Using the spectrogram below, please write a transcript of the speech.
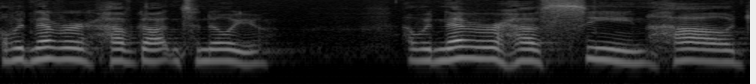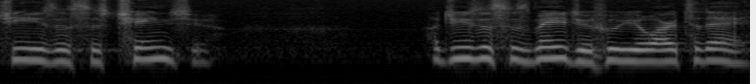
I would never have gotten to know you. I would never have seen how Jesus has changed you, how Jesus has made you who you are today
